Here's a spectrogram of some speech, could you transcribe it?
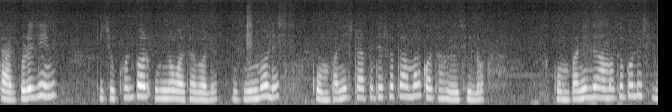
তারপরে জিন কিছুক্ষণ পর অন্য কথা বলে। জিন বলে, কোম্পানির স্টাফেদের সাথে আমার কথা হয়েছিল। কোম্পানিতে আমাকে বলেছিল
